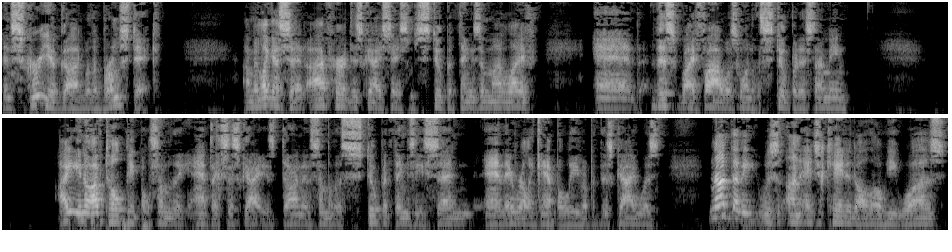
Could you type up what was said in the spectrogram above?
then screw your God with a broomstick. I mean, like I said, I've heard this guy say some stupid things in my life, and this by far was one of the stupidest. I mean, I, you know, I've told people some of the antics this guy has done and some of the stupid things he said, and they really can't believe it. But this guy was, not that he was uneducated, although he was,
